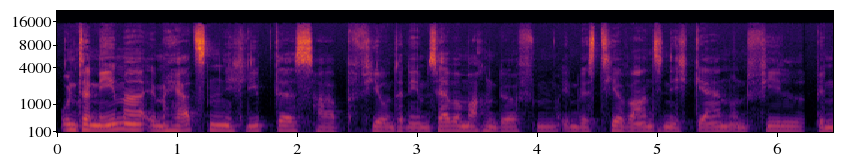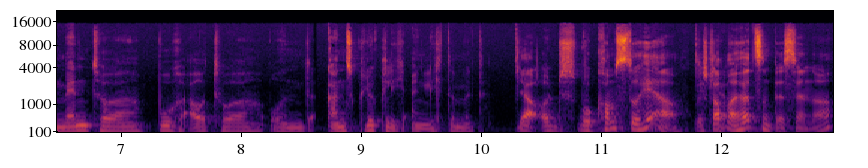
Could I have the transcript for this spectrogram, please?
Unternehmer im Herzen. Ich liebe das, habe vier Unternehmen selber machen dürfen, investiere wahnsinnig gern und viel, bin Mentor, Buchautor und ganz glücklich eigentlich damit. Ja, und wo kommst du her? Ich glaube, man hört es ein bisschen, ne?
